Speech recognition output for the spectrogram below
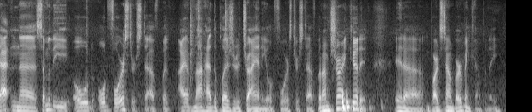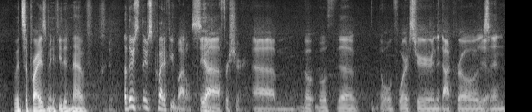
That and uh, some of the old old Forester stuff, but I have not had the pleasure to try any old Forester stuff. But I'm sure I could it at uh, Bardstown Bourbon Company. It would surprise me if you didn't have. Uh, there's there's quite a few bottles, Yeah. uh, for sure. Um, both both the the old Forester and the Doc Crows, Yeah. and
